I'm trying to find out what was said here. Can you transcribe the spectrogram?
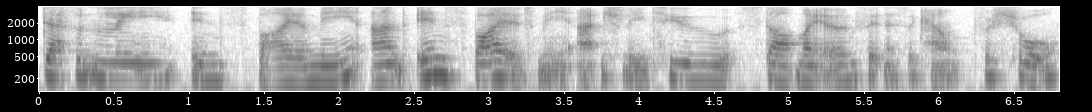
definitely inspire me and inspired me actually to start my own fitness account for sure.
